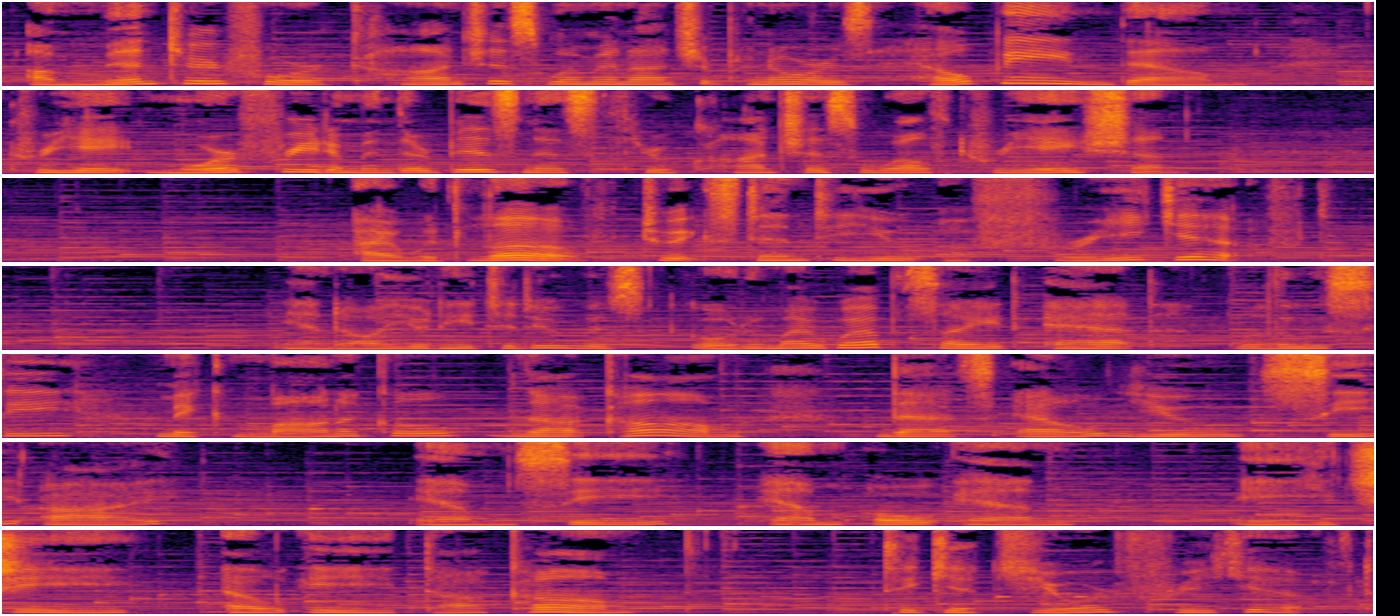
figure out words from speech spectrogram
a mentor for conscious women entrepreneurs, helping them create more freedom in their business through conscious wealth creation. I would love to extend to you a free gift. And all you need to do is go to my website at lucimcmonagle.com. That's L U C I M C M O N A G L E.com to get your free gift.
